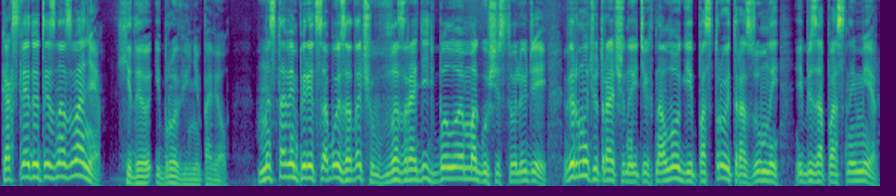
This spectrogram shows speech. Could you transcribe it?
«Как следует из названия», — Хидео и бровью не повел. «Мы ставим перед собой задачу возродить былое могущество людей, вернуть утраченные технологии, построить разумный и безопасный мир».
